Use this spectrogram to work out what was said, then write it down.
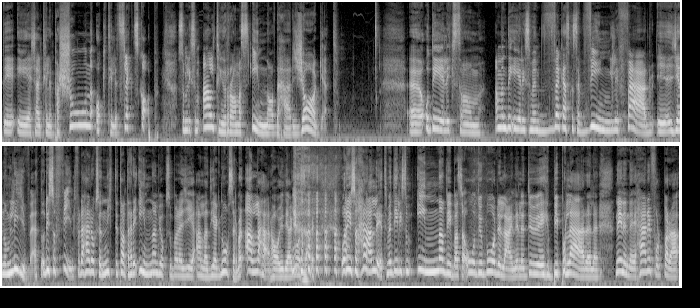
det är kärlek till en person och till ett släktskap. Som liksom allting ramas in av det här jaget. Eh, och det är liksom, ja men det är liksom en ganska så vinglig färd genom livet. Och det är så fint, för det här är också 90-talet, det här är innan vi också börjar ge alla diagnoser. Men alla här har ju diagnoser. och det är så härligt, men det är liksom innan vi bara säger åh du är borderline eller du är bipolär eller nej nej nej, här är folk bara,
